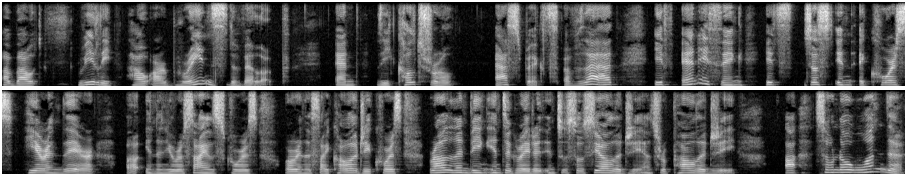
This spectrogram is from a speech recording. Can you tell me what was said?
about really how our brains develop and the cultural aspects of that, if anything, it's just in a course here and there. Uh, in a neuroscience course or in a psychology course, rather than being integrated into sociology, anthropology. Uh, so no wonder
